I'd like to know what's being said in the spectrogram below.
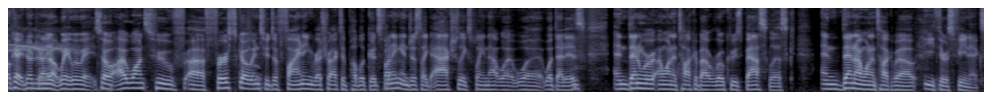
okay no no right? no, no wait wait wait so i want to uh, first go into defining retroactive public goods funding and just like actually explain that what what, what that is and then we're i want to talk about Roko's basilisk and then I want to talk about Ether's Phoenix.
